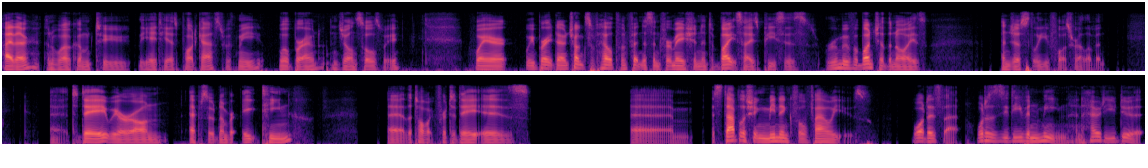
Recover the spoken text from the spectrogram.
Hi there, and welcome to the ATS podcast with me, Will Brown, and John Soulsby, where we break down chunks of health and fitness information into bite sized pieces, remove a bunch of the noise, and just leave what's relevant. Uh, today we are on episode number 18. Uh, the topic for today is um, establishing meaningful values. What is that? What does it even mean, and how do you do it?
